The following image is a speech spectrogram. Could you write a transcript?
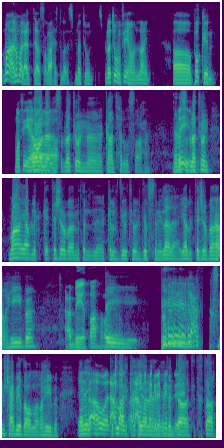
ما أنا ما لعبتها صراحة سبلاتون سبلاتون فيها اونلاين آه بوكن ما فيها أوه لا لا سبلاتون آه، كانت حلوة الصراحة لأن أيوه. سبلاتون ما جاب لك تجربة مثل كل اوف ديوتي ولا لا لا جاب لك تجربة آه. رهيبة عبيطة رهيبة. إي بالعكس مش عبيطة والله رهيبة يعني لا هو تطلع لك أحيانا نتندو يعني. إيفنتات تختار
